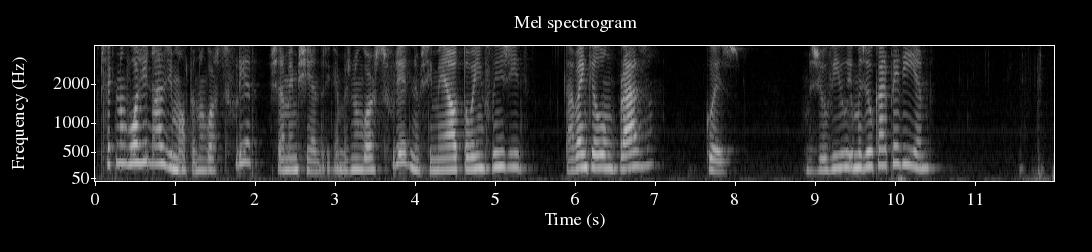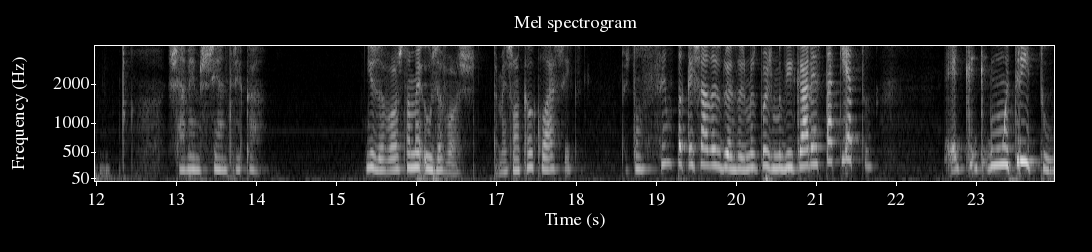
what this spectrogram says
Por isso é que não vou ao ginásio, malta. Não gosto de sofrer. Chamem-me excêntrica, mas não gosto de sofrer. Não por cima é auto-infligido. Está bem que a longo prazo, coisa. Mas eu vi, mas eu carpe diem. Chamem-me excêntrica. E os avós também, os avós também são aquele clássico. Estão sempre a queixar das doenças, mas depois medicarem-se está quieto. É um atrito,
